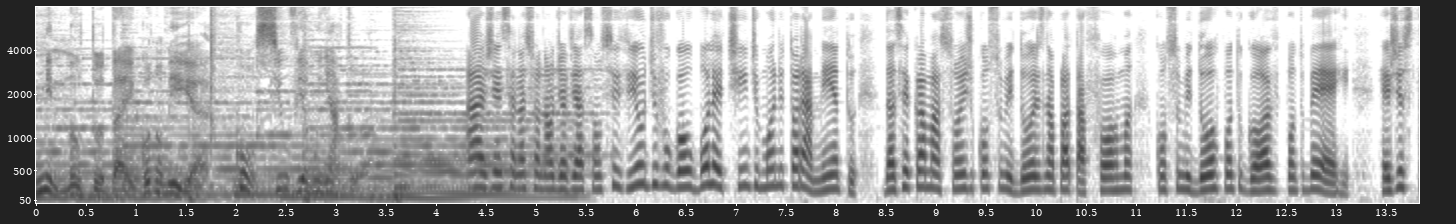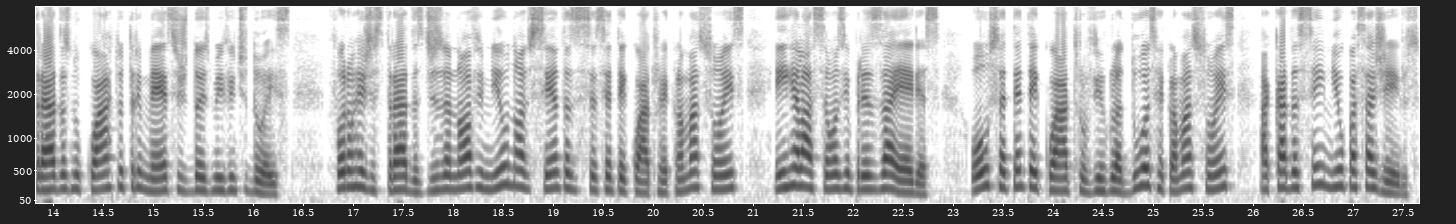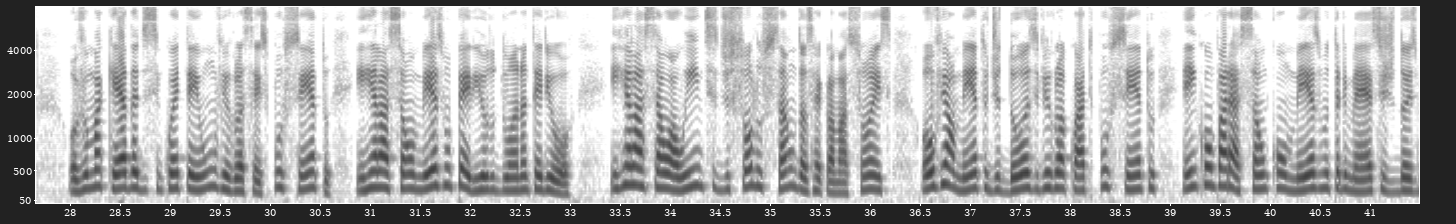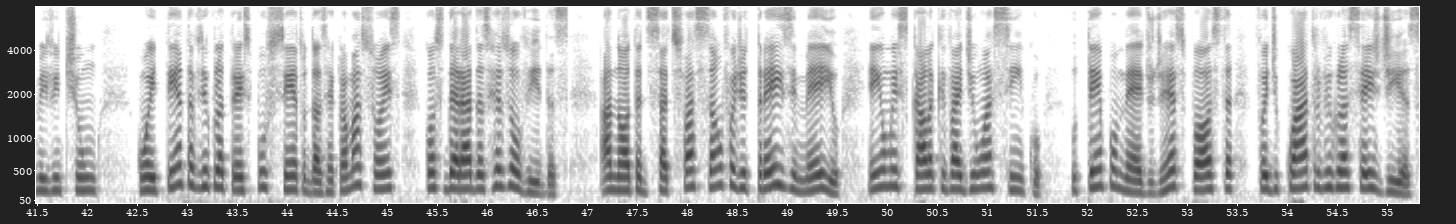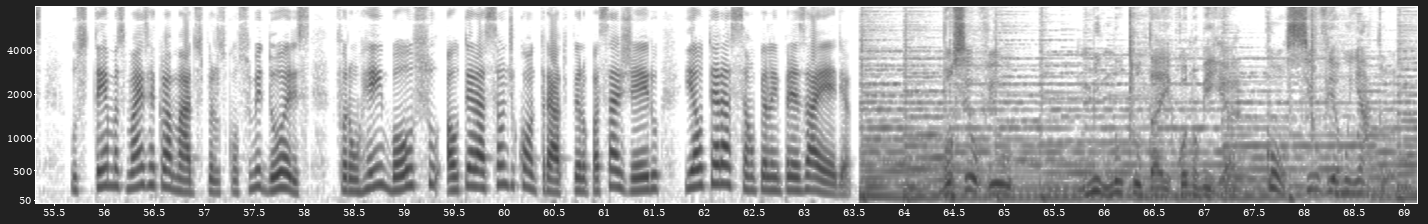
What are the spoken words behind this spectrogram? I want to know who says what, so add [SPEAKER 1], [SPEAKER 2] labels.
[SPEAKER 1] Minuto da Economia, com Silvia Munhato.
[SPEAKER 2] A Agência Nacional de Aviação Civil divulgou o boletim de monitoramento das reclamações de consumidores na plataforma consumidor.gov.br, registradas no quarto trimestre de 2022. Foram registradas 19.964 reclamações em relação às empresas aéreas, ou 74,2 reclamações a cada 100 mil passageiros. Houve uma queda de 51,6% em relação ao mesmo período do ano anterior. Em relação ao índice de solução das reclamações, houve aumento de 12,4% em comparação com o mesmo trimestre de 2021 com 80,3% das reclamações consideradas resolvidas. A nota de satisfação foi de 3,5 em uma escala que vai de 1 a 5. O tempo médio de resposta foi de 4,6 dias. Os temas mais reclamados pelos consumidores foram reembolso, alteração de contrato pelo passageiro e alteração pela empresa aérea.
[SPEAKER 1] Você ouviu Minuto da Economia, com Silvia Munhato.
